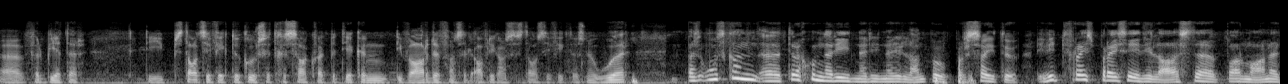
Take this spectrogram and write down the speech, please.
uh verbeter. Die staatseffekte koers het gesak wat beteken die waarde van Suid-Afrika se staatseffekte is nou hoër. As ons kan uh, terugkom na die na die na die landbou per se toe. Jy weet vleispryse het die laaste paar maande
